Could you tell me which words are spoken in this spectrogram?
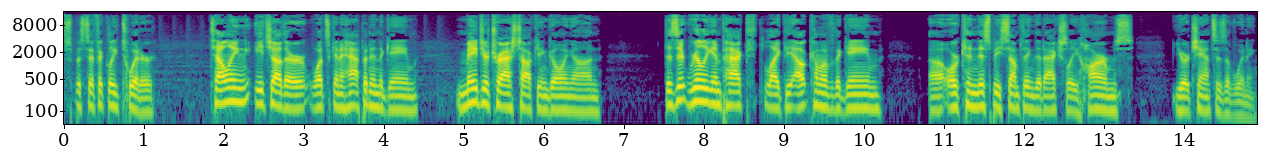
specifically Twitter, telling each other what's going to happen in the game. Major trash talking going on. Does it really impact like the outcome of the game? uh, or can this be something that actually harms your chances of winning?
